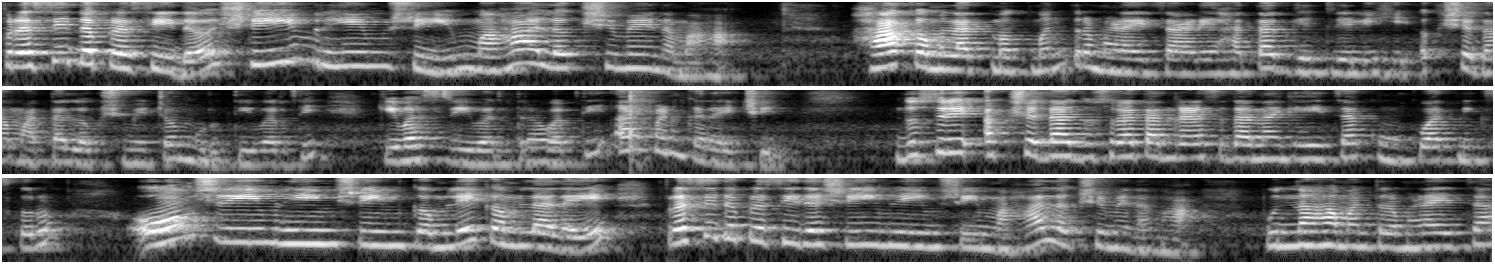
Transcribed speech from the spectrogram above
प्रसिद्ध प्रसिद्ध श्रीम ह्रीम श्रीम महालक्ष्मे नमहा हा कमलात्मक मंत्र म्हणायचा आणि हातात घेतलेली ही अक्षदा माता लक्ष्मीच्या मूर्तीवरती किंवा श्रीवंत्रावरती अर्पण करायची. दुसरी अक्षदा दुसरा तांदळाचा दाना घ्यायचा कुंकवात मिक्स करून. ओम श्रीम ह्रीम श्रीम कमले कमलालये प्रसिद्ध प्रसिद्ध श्रीम ह्रीम श्री महालक्ष्मी नमहा. पुन्हा हा मंत्र म्हणायचा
